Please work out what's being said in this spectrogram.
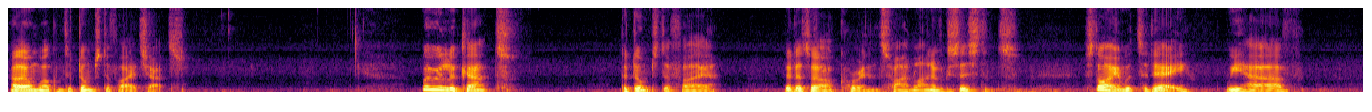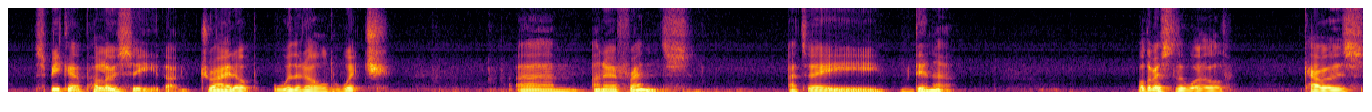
Hello and welcome to Dumpster Fire Chats, where we look at the dumpster fire that is our current timeline of existence. Starting with today, we have Speaker Pelosi, that dried up, withered old witch, um, and her friends at a dinner. While the rest of the world cowers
